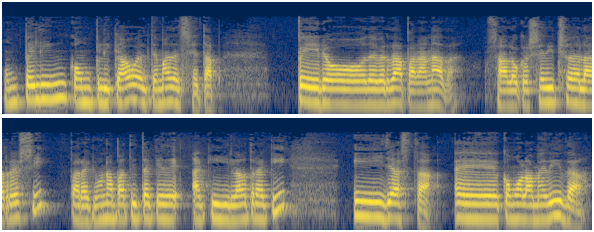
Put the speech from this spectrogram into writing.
un pelín complicado el tema del setup. Pero de verdad, para nada. O sea, lo que os he dicho de la resi, para que una patita quede aquí y la otra aquí, y ya está. Eh, como la medida,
